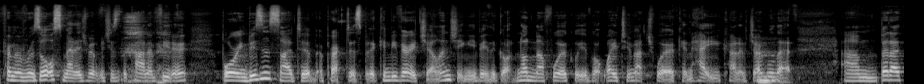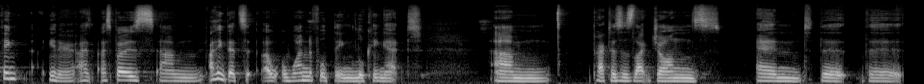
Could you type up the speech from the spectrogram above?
from a resource management, which is the kind of you know boring business side to a practice, but it can be very challenging. You've either got not enough work or you've got way too much work, and how you kind of juggle mm. that. Um, but I think you know, I, I suppose um, I think that's a, a, wonderful thing looking at um, practices like John's and the the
